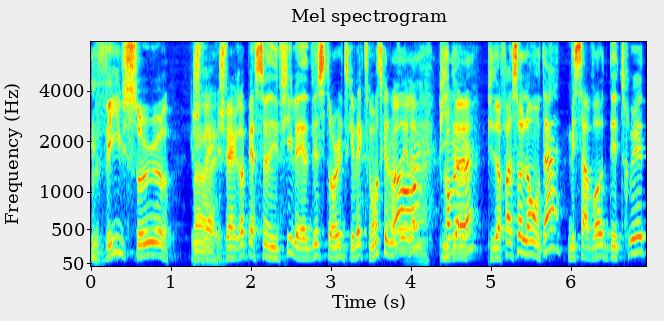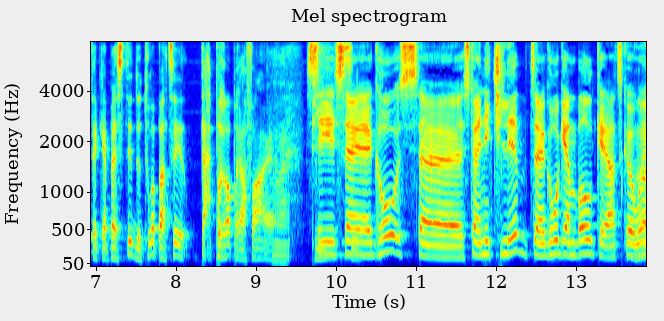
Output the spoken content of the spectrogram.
vivre sur. Je vais, Ouais. je vais repersonnifier le Elvis Story du Québec. Tu comprends ce que je veux Ouais, dire, là? Puis de, complètement. puis de faire ça longtemps, mais ça va détruire ta capacité de toi partir ta propre affaire. C'est un gros. C'est un, équilibre. C'est un gros gamble. Que, en tout cas, ouais.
